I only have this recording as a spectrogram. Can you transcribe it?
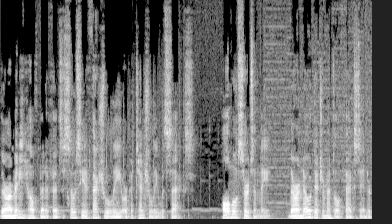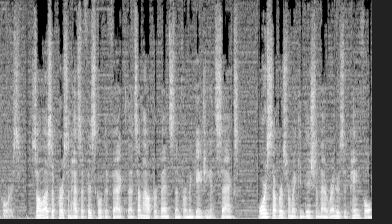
There are many health benefits associated factually or potentially with sex. Almost certainly, there are no detrimental effects to intercourse, so unless a person has a physical defect that somehow prevents them from engaging in sex, or suffers from a condition that renders it painful,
